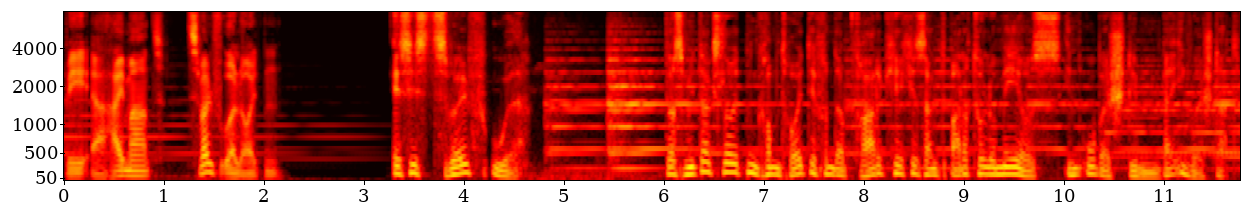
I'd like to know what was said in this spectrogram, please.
BR Heimat, 12 Uhr läuten. Es ist 12 Uhr. Das Mittagsläuten kommt heute von der Pfarrkirche St. Bartholomäus in Oberstimm bei Ingolstadt.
